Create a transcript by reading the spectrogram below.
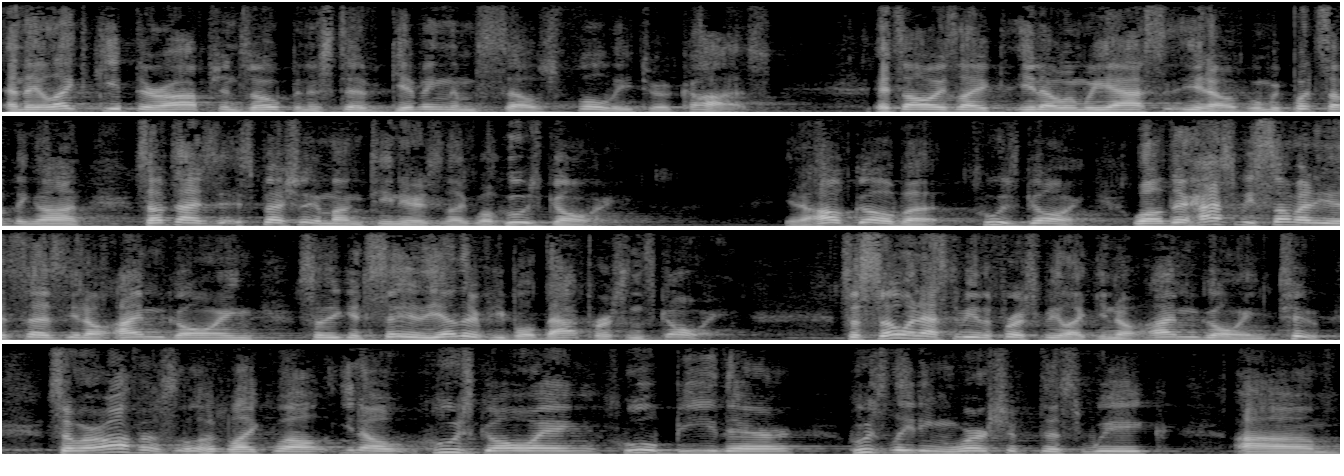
and they like to keep their options open instead of giving themselves fully to a cause. It's always like, you know, when we ask, you know, when we put something on, sometimes, especially among teenagers, like, well, who's going? You know, I'll go, but who's going? Well, there has to be somebody that says, you know, I'm going, so you can say to the other people, that person's going. So someone has to be the first to be like, you know, I'm going too. So we're often like, well, you know, who's going? Who'll be there? Who's leading worship this week? Um,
